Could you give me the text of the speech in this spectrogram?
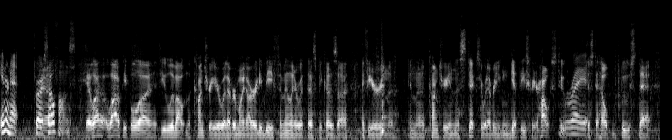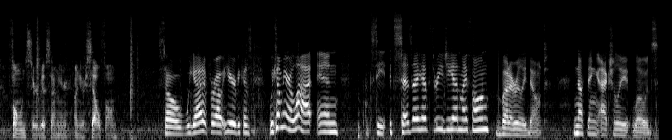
internet for our cell phones. yeah, a lot of a lot of people, uh, if you live out in the country or whatever, might already be familiar with this because uh, if you're in the in the country in the sticks or whatever, you can get these for your house too, Right. Just to help boost that phone service on your on your cell phone. So we got it for out here because we come here a lot and see, it says I have 3G on my phone, but I really don't. Nothing actually loads.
